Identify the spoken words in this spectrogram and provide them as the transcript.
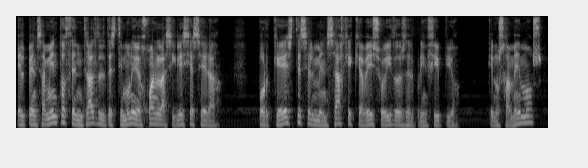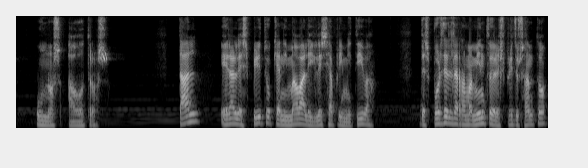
el pensamiento central del testimonio de Juan a las iglesias era, porque este es el mensaje que habéis oído desde el principio, que nos amemos unos a otros. Tal era el espíritu que animaba a la iglesia primitiva. Después del derramamiento del Espíritu Santo,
